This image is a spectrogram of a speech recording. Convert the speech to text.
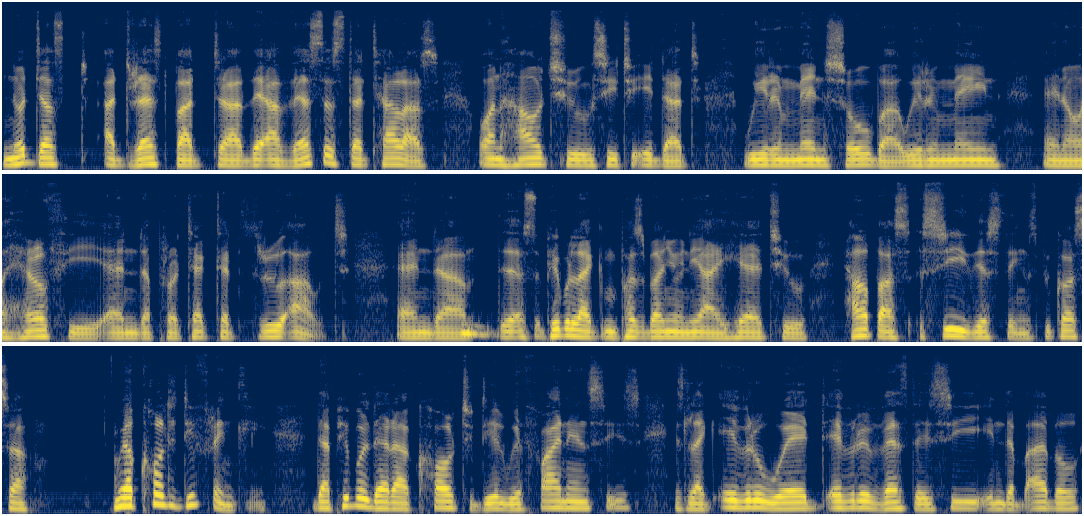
not just addressed, but uh, there are verses that tell us on how to see to it that we remain sober, we remain you know healthy and uh, protected throughout. And um, mm. there's people like Mpho Sibanyoni are here to help us see these things because uh, we are called differently. There are people that are called to deal with finances. It's like every word, every verse they see in the Bible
